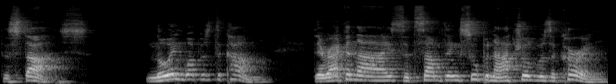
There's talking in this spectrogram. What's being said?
the stars. Knowing what was to come, they recognized that something supernatural was occurring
